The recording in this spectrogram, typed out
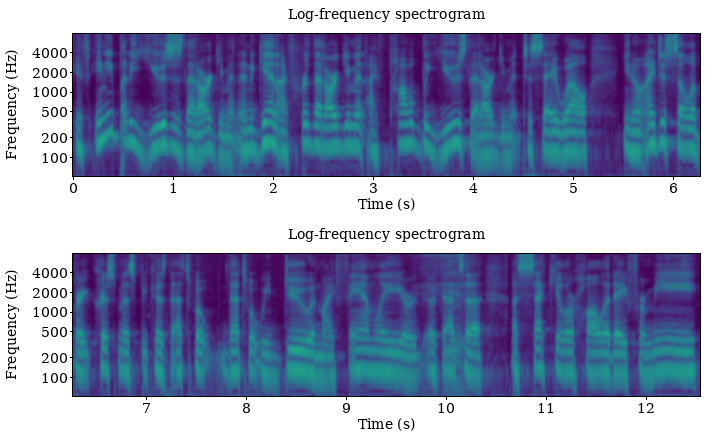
if anybody uses that argument, and again, I've heard that argument, I've probably used that argument to say, well, you know, I just celebrate Christmas because that's what that's what we do in my family, or, or that's hmm. a, a secular holiday for me.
